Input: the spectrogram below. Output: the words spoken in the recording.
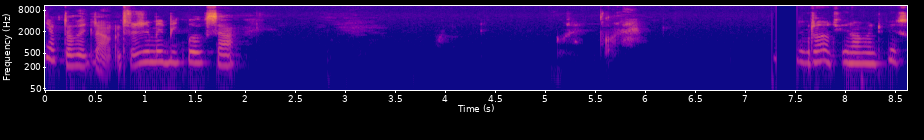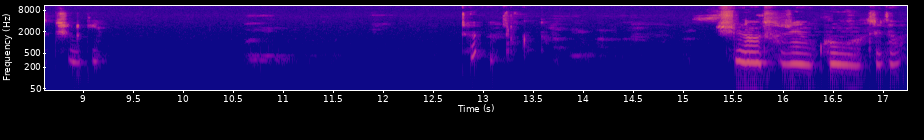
Jak to wygram? Otworzymy Big Boxa. Górę, górę. Dobra, otwieramy dwie skrzynki. Źle otworzyłem kurde, dobra.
